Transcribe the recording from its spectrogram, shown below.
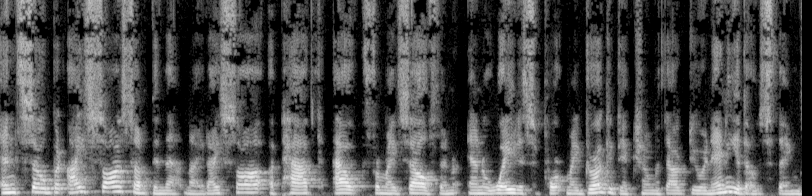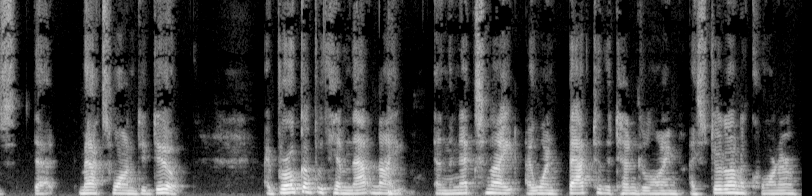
And so, but I saw something that night. I saw a path out for myself and, and a way to support my drug addiction without doing any of those things that Max wanted to do. I broke up with him that night. And the next night I went back to the Tenderloin. I stood on a corner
